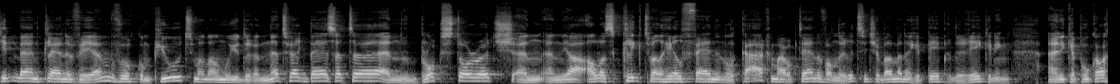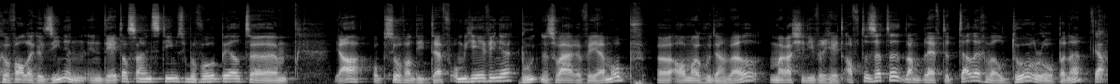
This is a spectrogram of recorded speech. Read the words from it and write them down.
begint bij een kleine VM voor compute, maar dan moet je er een netwerk bij zetten en block storage. En, en ja, alles klikt wel heel fijn in elkaar, maar op het einde van de rit zit je wel met een gepeperde rekening. En ik heb ook al gevallen gezien in, in data science teams bijvoorbeeld. Uh, ja, op zo van die dev-omgevingen boet een zware VM op, uh, allemaal goed en wel, maar als je die vergeet af te zetten, dan blijft de teller wel doorlopen. Hè? Ja.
